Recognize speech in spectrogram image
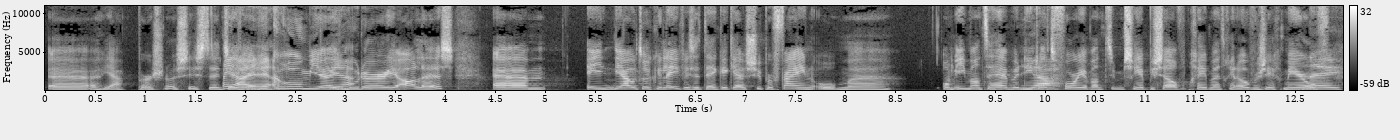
eh, ja, personal assistant. Je, Ja, je ja. groom, je, je moeder, je alles. Ehm, in jouw drukke leven is het denk ik juist super fijn om, eh, om iemand te hebben die dat voor je... Want misschien heb je zelf op een gegeven moment geen overzicht meer. Of, Nee,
